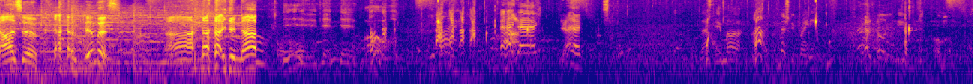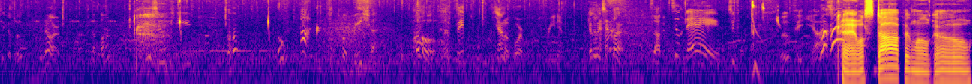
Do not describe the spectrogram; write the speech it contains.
Yazib, Bimus. Ah, you know. okay, we'll stop and we'll go.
